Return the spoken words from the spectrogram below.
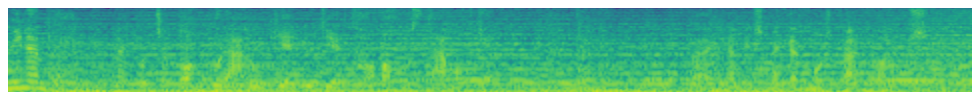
Mi nem tehetjük meg, hogy csak akkor állunk ki egy ügyért, ha ahhoz támad kedvünk. Felkelés neked most vált valóság.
